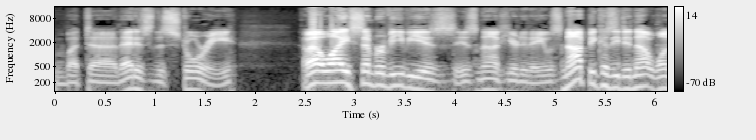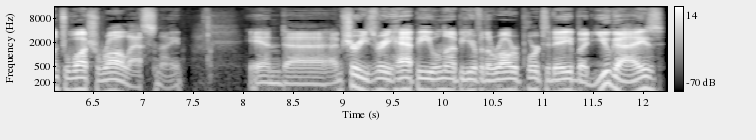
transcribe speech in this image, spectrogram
But uh, that is the story about why Sempervive is, is not here today. It was not because he did not want to watch Raw last night. And uh, I'm sure he's very happy he will not be here for the Raw report today. But you guys,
